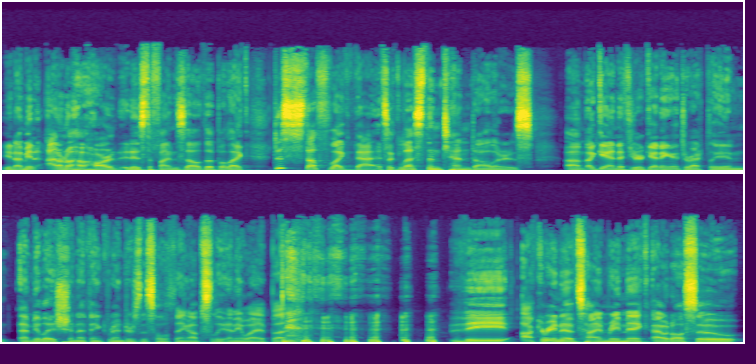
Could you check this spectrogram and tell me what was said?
you know I mean I don't know how hard it is to find Zelda but like just stuff like that it's like less than $10 um again if you're getting it directly in emulation I think renders this whole thing obsolete anyway but the Ocarina of Time remake I would also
